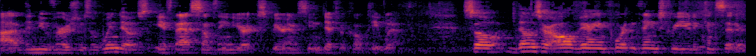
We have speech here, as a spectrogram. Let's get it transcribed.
uh, the new versions of Windows if that's something you're experiencing difficulty with. So those are all very important things for you to consider.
